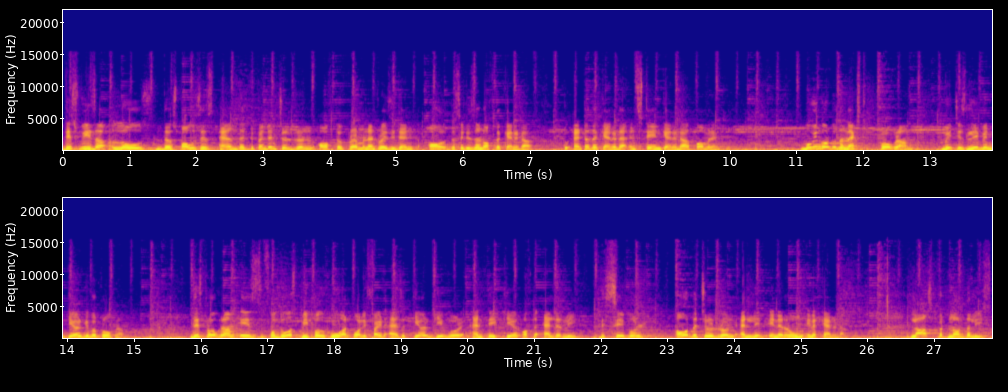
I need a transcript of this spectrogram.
This visa allows the spouses and the dependent children of the permanent resident or the citizen of the Canada to enter the Canada and stay in Canada permanently. Moving on to the next program which is live-in caregiver program. This program is for those people who are qualified as a caregiver and take care of the elderly, disabled or the children and live in a room in a Canada. Last but not the least,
